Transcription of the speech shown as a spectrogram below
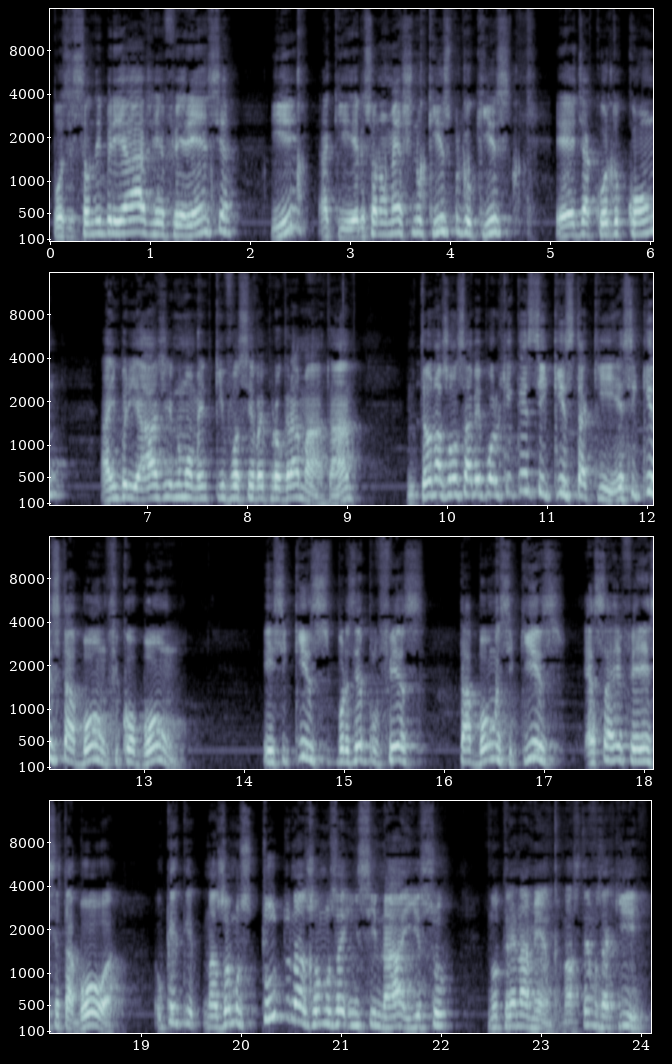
posição de embreagem, referência e aqui. Ele só não mexe no kiss porque o kiss é de acordo com a embreagem no momento que você vai programar, tá? Então nós vamos saber por que, que esse kiss está aqui. Esse kiss está bom, ficou bom. Esse kiss, por exemplo, fez, tá bom esse kiss, essa referência tá boa. O que, que nós vamos tudo nós vamos ensinar isso no treinamento. Nós temos aqui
